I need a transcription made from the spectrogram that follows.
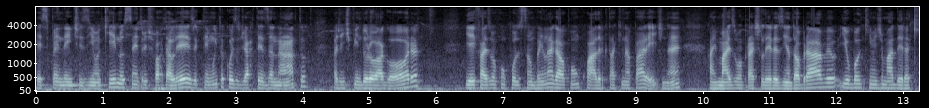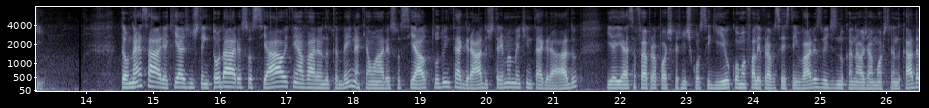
esse pendentezinho aqui no centro de Fortaleza, que tem muita coisa de artesanato. A gente pendurou agora. E aí faz uma composição bem legal com o quadro que está aqui na parede, né? Aí mais uma prateleirazinha dobrável e o banquinho de madeira aqui. Então nessa área aqui a gente tem toda a área social e tem a varanda também, né, que é uma área social, tudo integrado, extremamente integrado. E aí essa foi a proposta que a gente conseguiu. Como eu falei para vocês, tem vários vídeos no canal já mostrando cada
